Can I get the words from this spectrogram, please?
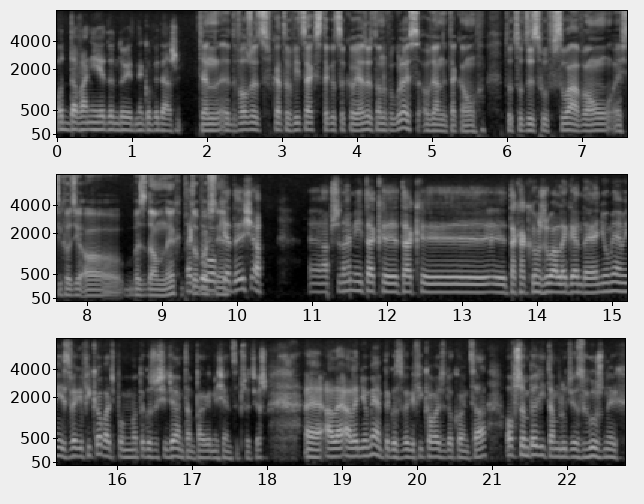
oddawanie jeden do jednego wydarzeń. Ten dworzec w Katowicach, z tego co kojarzę, to on w ogóle jest owiany taką, tu cudzysłów, sławą, jeśli chodzi o bezdomnych. Tak to było właśnie... kiedyś, a a przynajmniej tak, e, tak, e, taka krążyła legenda. Ja nie umiałem jej zweryfikować, pomimo tego, że siedziałem tam parę miesięcy przecież, ale, ale nie umiałem tego zweryfikować do końca. Owszem, byli tam ludzie z różnych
